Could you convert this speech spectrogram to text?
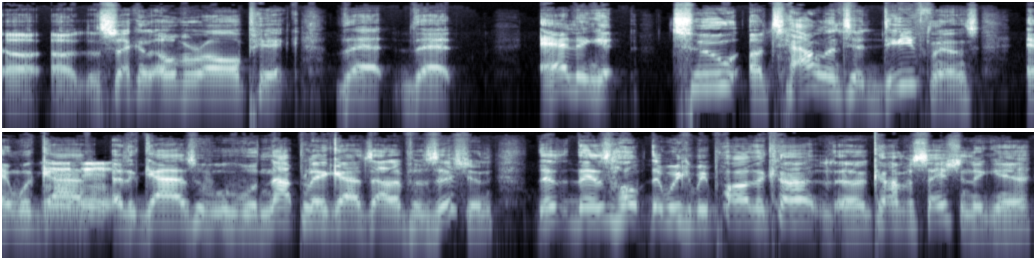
uh, uh, the second overall pick that that adding it to a talented defense and with guys, uh, the guys who, who will not play guys out of position, there's, there's hope that we can be part of the con- uh, conversation again.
